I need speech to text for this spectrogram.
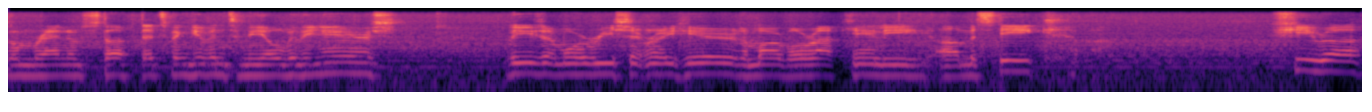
some random stuff that's been given to me over the years. These are more recent right here. The Marvel Rock Candy uh, Mystique. She-Ra.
